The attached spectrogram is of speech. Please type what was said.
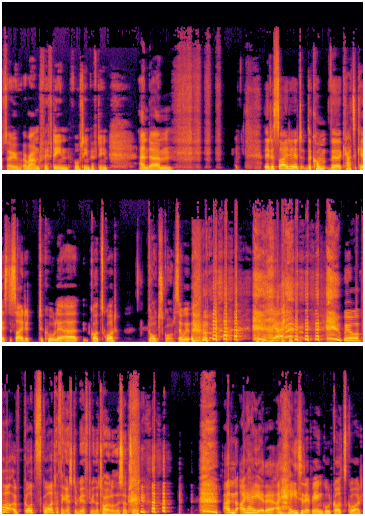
So around 15, 14, 15. And um they decided the com- the catechist decided to call it uh God Squad. God Squad. So we Yeah. we were part of God Squad. I think that's going to be have to be in the title of this episode. And I hated it. I hated it being called God Squad.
